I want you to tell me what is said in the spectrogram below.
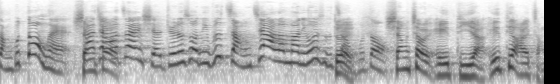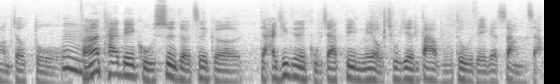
涨不动哎，大家在想，觉得说你不是涨价了吗？你为什么涨不动？相较于 AD 啊，AD 还涨得比较多。嗯，反而台北股市的这个台积电的股价并没有出现大幅度的一个上涨，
